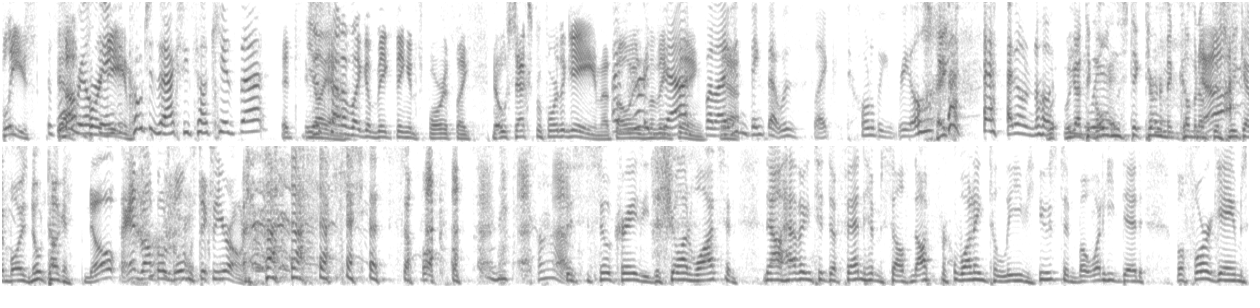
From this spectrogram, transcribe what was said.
please, Is that not a real for thing? a Do game. coaches actually tell kids that? It's Oh, just kind of like a big thing in sports, like no sex before the game. That's I've always heard the big that, thing. but I didn't think that was like totally real. Hey. I don't know. It we got seemed the Golden. Stick tournament coming up this weekend, boys. No tugging. No, hands off those golden sticks of your own. so Messed up. This is so crazy. Deshaun Watson now having to defend himself, not for wanting to leave Houston, but what he did before games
